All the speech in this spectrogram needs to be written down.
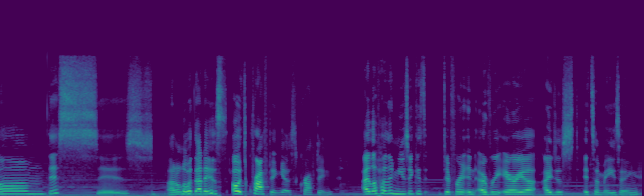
Um, this is... I don't know what that is. Oh, it's crafting. Yes, crafting. I love how the music is different in every area. I just... It's amazing.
